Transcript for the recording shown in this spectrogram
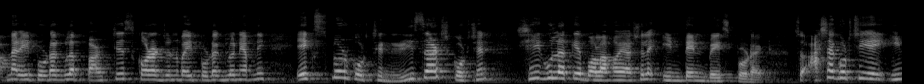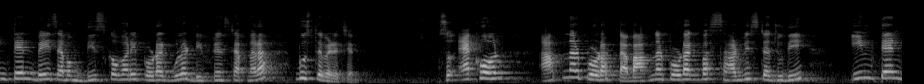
আপনার এই প্রোডাক্টগুলো পারচেস করার জন্য বা এই প্রোডাক্টগুলো নিয়ে আপনি এক্সপ্লোর করছেন রিসার্চ করছেন, সেগুলোকে বলা হয় আসলে ইনটেন্ট বেস প্রোডাক্ট সো আশা করছি এই ইনটেন্ট বেস এবং ডিসকভারি প্রোডাক্টগুলোর ডিফারেন্সটা আপনারা বুঝতে পেরেছেন। সো এখন আপনার প্রোডাক্টটা বা আপনার প্রোডাক্ট বা সার্ভিসটা যদি ইনটেন্ট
